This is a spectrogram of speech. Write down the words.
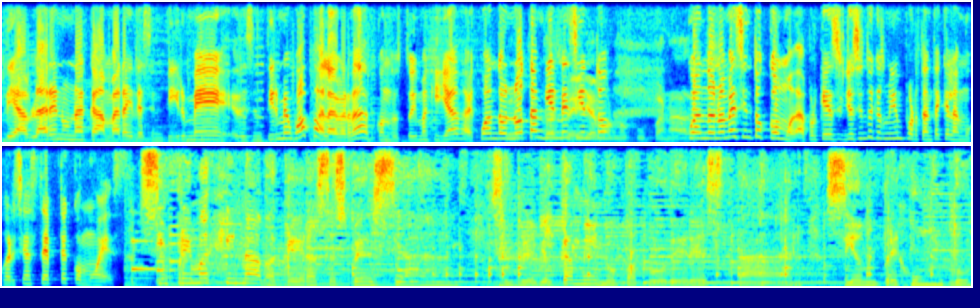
de hablar en una cámara y de sentirme, de sentirme guapa, la verdad, cuando estoy maquillada. Cuando no también me siento, cuando no me siento cómoda, porque yo siento que es muy importante que la mujer se acepte como es. Siempre imaginaba que eras especial, siempre vi el camino para poder estar siempre juntos.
